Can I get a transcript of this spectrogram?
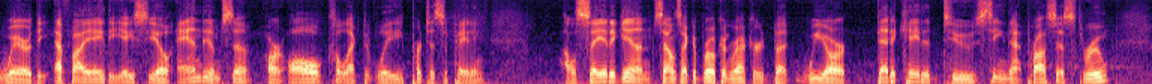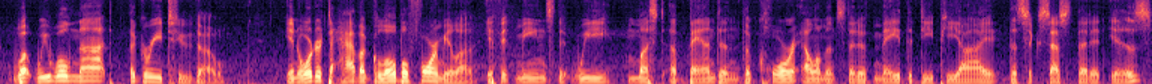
where the FIA, the ACO, and IMSA are all collectively participating. I'll say it again, sounds like a broken record, but we are dedicated to seeing that process through. What we will not agree to, though, in order to have a global formula, if it means that we must abandon the core elements that have made the DPI the success that it is,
